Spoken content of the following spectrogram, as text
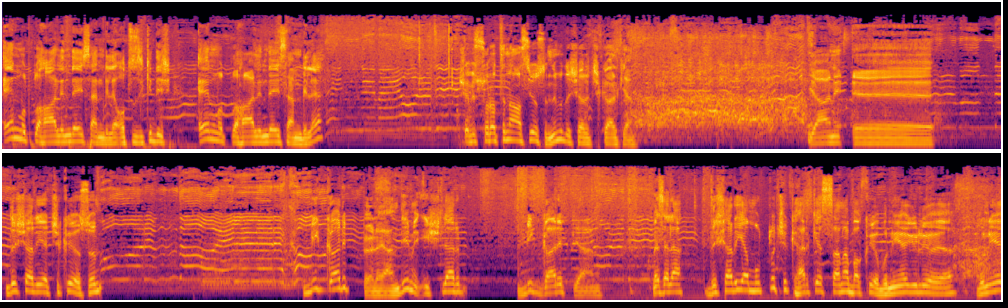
en mutlu halindeysen bile 32 diş en mutlu halindeysen bile Şöyle bir suratını asıyorsun değil mi dışarı çıkarken? Yani ee, dışarıya çıkıyorsun. Bir garip böyle yani değil mi? İşler bir garip yani. Mesela dışarıya mutlu çık herkes sana bakıyor. Bu niye gülüyor ya? Bu niye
